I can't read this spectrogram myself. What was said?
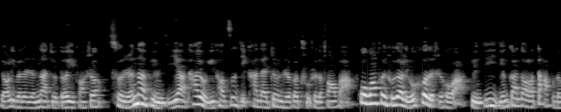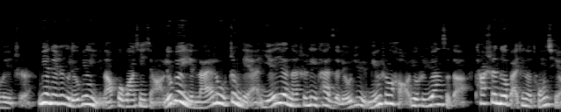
牢里边的人呢就得以放生。此人呢，丙吉啊，他有一套自己看待政治和处事的方法。霍光废除掉刘贺的时候啊，丙吉已经干到了大夫的位置。面对这个刘病已呢，霍光心想：刘病已来路正点，爷爷呢是立太子刘据，名声好，又是冤死的，他深得百姓的同情，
